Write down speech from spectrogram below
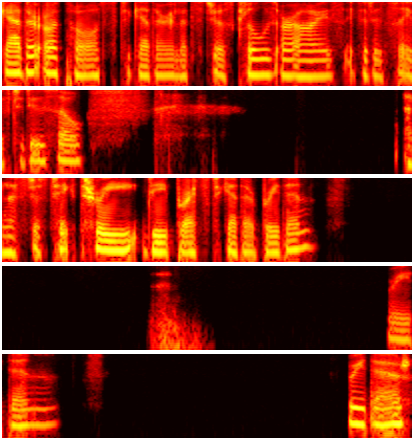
gather our thoughts together. Let's just close our eyes if it is safe to do so. And let's just take three deep breaths together. Breathe in. Breathe in. Breathe out.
